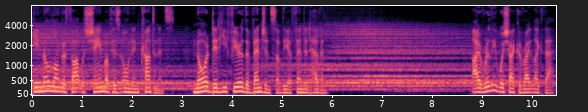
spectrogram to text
He no longer thought with shame of his own incontinence, nor did he fear the vengeance of the offended heaven. I really wish I could write like that.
